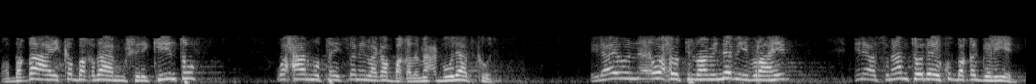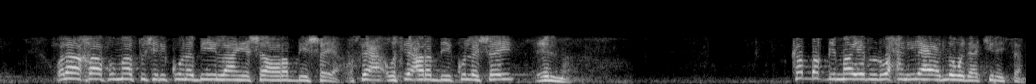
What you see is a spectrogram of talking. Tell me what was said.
waa baqaha ay ka baqdaan mushrikiintu. Waxaan mutaysan in laga baqdo macbuudaadkooda ilaahay wuxuu tilmaamay nebi ibraahim inay asnaamtoodii ay ku baqogeliyeen walaa akhaafu ma tushrikuuna bihi ila an yashaaa rabbii shaya. Wasica rabbii kula shayin cilma. Ka baqi maayo bu i waxaan ilahay aada la wadaajinaysaan.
